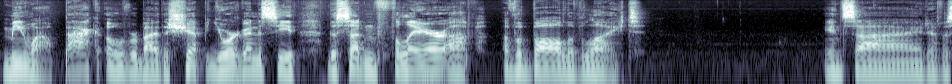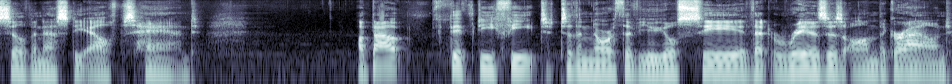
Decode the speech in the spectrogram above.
Meanwhile, back over by the ship, you are going to see the sudden flare up of a ball of light inside of a Silvanesti elf's hand. About 50 feet to the north of you, you'll see that Riz is on the ground.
